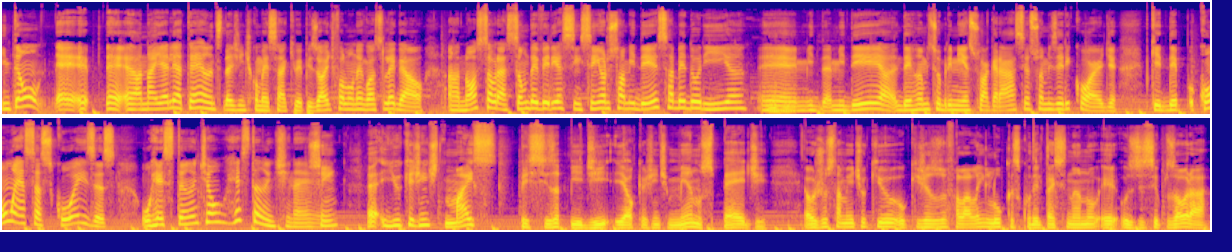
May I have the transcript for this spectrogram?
Então, é, é, a Nayeli, até antes da gente começar aqui o episódio, falou um negócio legal. A nossa oração deveria assim: Senhor, só me dê sabedoria, é, me, dá- me dê, derrame sobre mim a sua graça e a sua misericórdia. Porque de- com essas coisas, o restante é o restante, né? Sim. É, e o que a gente mais precisa pedir, e é o que a gente menos pede, é justamente o que, o, que Jesus vai falar lá em Lucas, quando ele está ensinando eh, os discípulos a orar.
